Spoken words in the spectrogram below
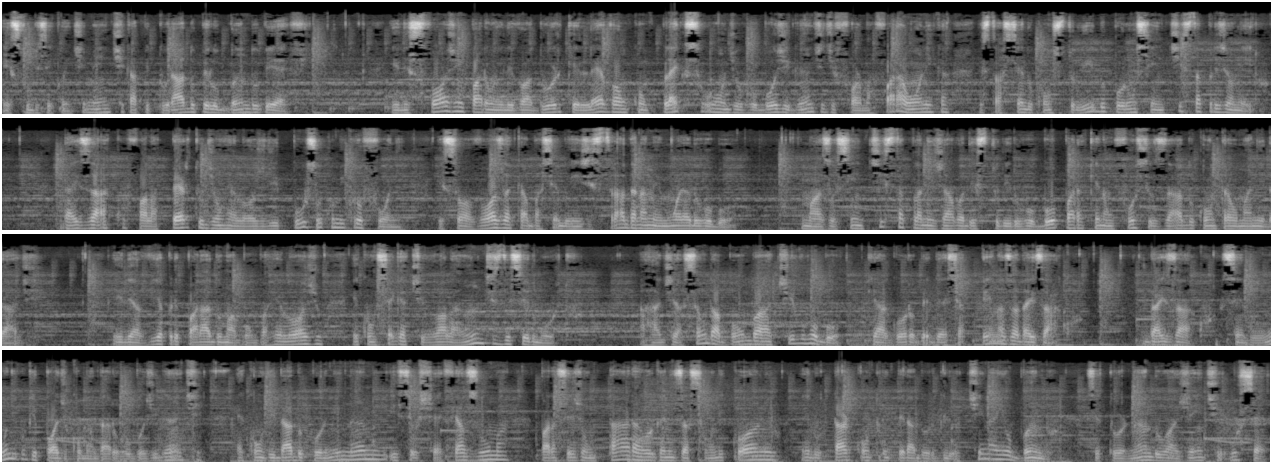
E subsequentemente capturado pelo bando BF. Eles fogem para um elevador que leva a um complexo onde o robô gigante de forma faraônica está sendo construído por um cientista prisioneiro. Daisako fala perto de um relógio de pulso com microfone e sua voz acaba sendo registrada na memória do robô. Mas o cientista planejava destruir o robô para que não fosse usado contra a humanidade. Ele havia preparado uma bomba relógio e consegue ativá-la antes de ser morto. A radiação da bomba ativa o robô, que agora obedece apenas a Daisako. Daisako, sendo o único que pode comandar o robô gigante, é convidado por Minami e seu chefe Azuma para se juntar à organização Unicórnio e lutar contra o Imperador Guilhotina e o Bando, se tornando o agente U-7.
